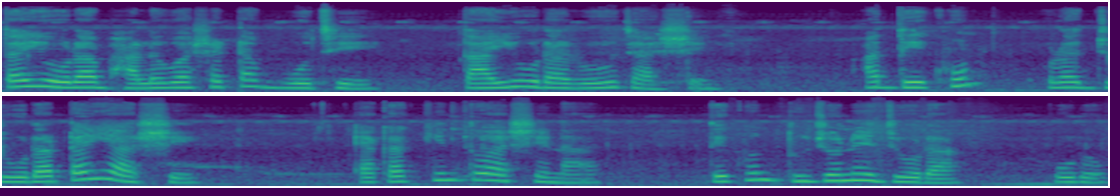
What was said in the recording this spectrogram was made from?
তাই ওরা ভালোবাসাটা বোঝে, তাই ওরা রোজ আসে। আর দেখুন, ওরা জোড়াটাই আসে। একা কিন্তু আসে না। দেখুন, দুজনে জোড়া, পুরো।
